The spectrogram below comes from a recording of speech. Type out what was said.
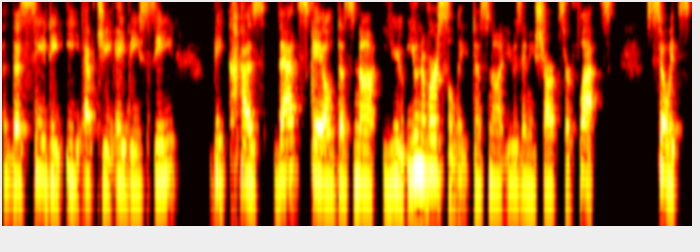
the C D E F G A B C, because that scale does not use universally does not use any sharps or flats. So it's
